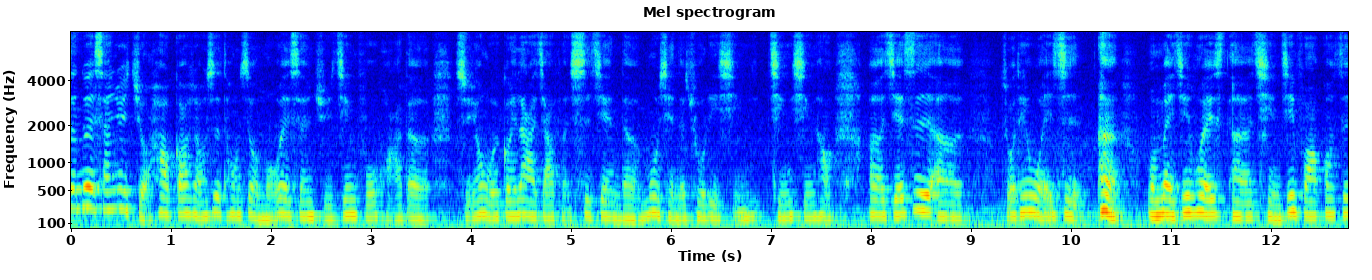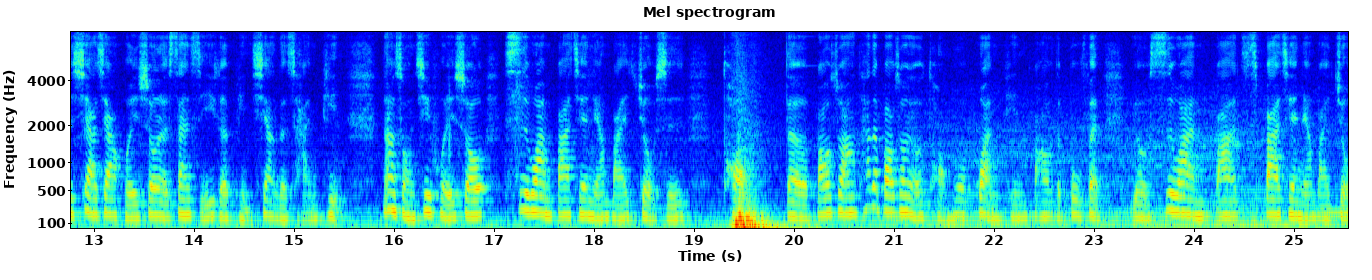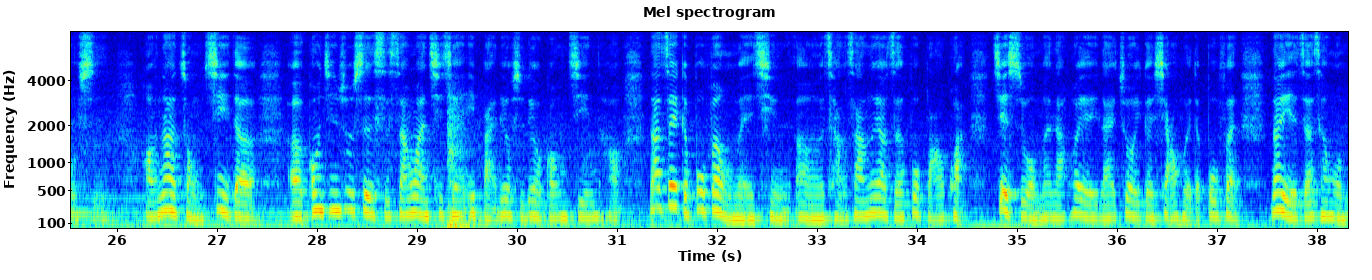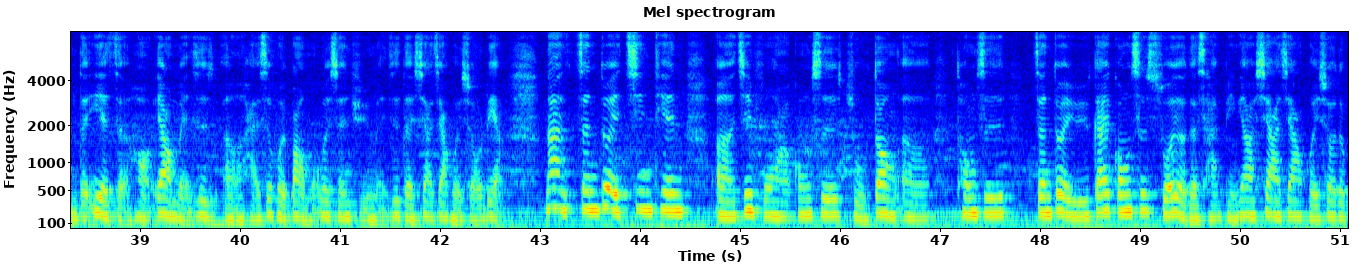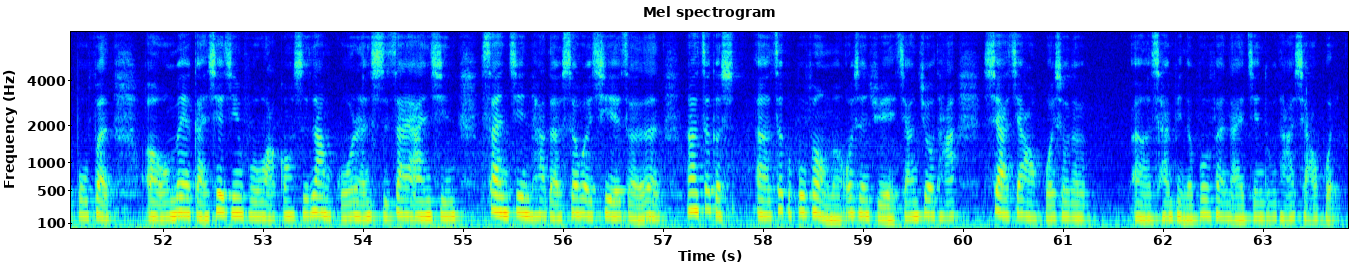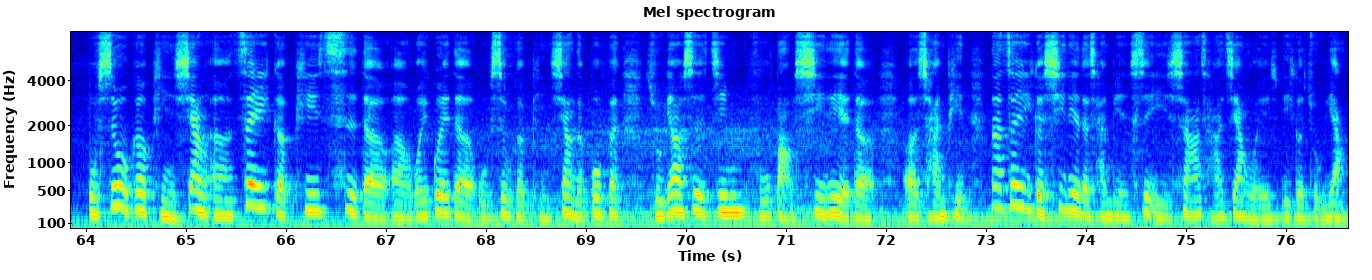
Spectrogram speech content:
针对三月九号高雄市通知我们卫生局金福华的使用违规辣椒粉事件的目前的处理情情形哈，呃，截至呃昨天为止，我们已经回呃请金福华公司下架回收了三十一个品项的产品，那总计回收四万八千两百九十桶。的包装，它的包装有桶或罐瓶包的部分有四万八八千两百九十，好，那总计的呃公斤数是十三万七千一百六十六公斤，哈，那这个部分我们也请呃厂商要折付保款，届时我们呢会来做一个销毁的部分，那也折成我们的业者哈要每日呃还是回报我们卫生局每日的下架回收量，那针对今天呃金福华公司主动呃通知。针对于该公司所有的产品要下架回收的部分，呃，我们也感谢金福华公司，让国人实在安心，善尽他的社会企业责任。那这个是呃这个部分，我们卫生局也将就他下架回收的呃产品的部分来监督他销毁。五十五个品项，呃，这一个批次的呃违规的五十五个品项的部分，主要是金福宝系列的呃产品。那这一个系列的产品是以沙茶酱为一个主要。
